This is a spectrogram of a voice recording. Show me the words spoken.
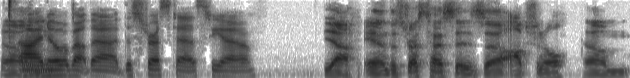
um, I know about that. The stress test, yeah. Yeah, and the stress test is uh, optional um,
